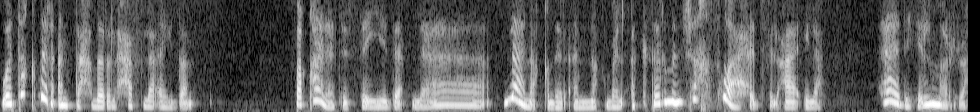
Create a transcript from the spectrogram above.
وتقدر أن تحضر الحفلة أيضا. فقالت السيدة لا لا نقدر أن نقبل أكثر من شخص واحد في العائلة. هذه المرة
